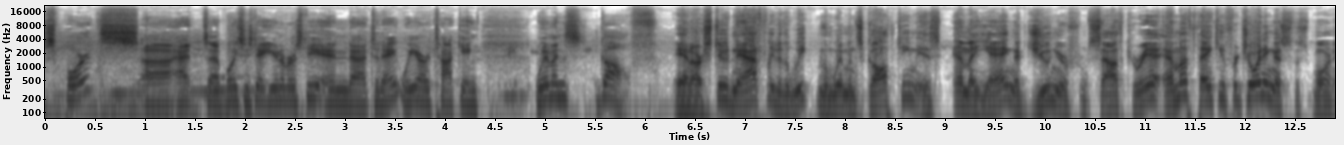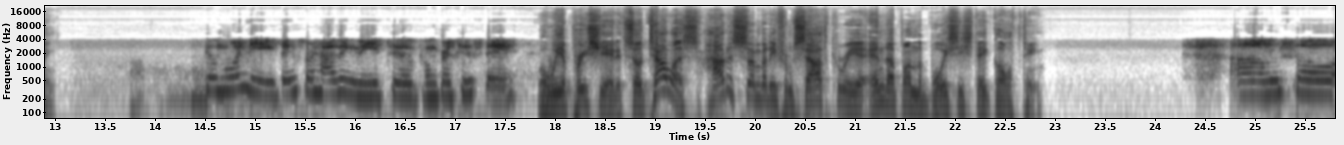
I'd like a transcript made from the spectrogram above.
sports uh, at uh, Boise State University, and today we are talking women's golf. And our student athlete of the week from the women's golf team is Emma Yang, a junior from South Korea. Emma, thank you for joining us this morning. Good morning. Thanks for having me to Bronco Tuesday. Well, we appreciate it. So tell us, how does somebody from South Korea end up on the Boise State golf team? Um, so,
